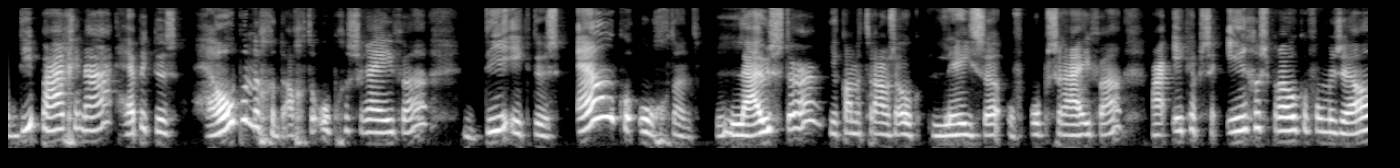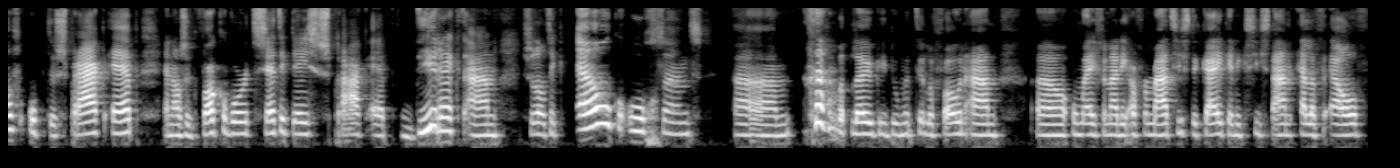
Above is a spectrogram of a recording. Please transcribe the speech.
Op die pagina heb ik dus helpende gedachten opgeschreven, die ik dus elke ochtend luister. Je kan het trouwens ook lezen of opschrijven, maar ik heb ze ingesproken voor mezelf op de spraakapp. En als ik wakker word, zet ik deze spraakapp direct aan, zodat ik elke ochtend, um, wat leuk, ik doe mijn telefoon aan uh, om even naar die affirmaties te kijken en ik zie staan 1111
